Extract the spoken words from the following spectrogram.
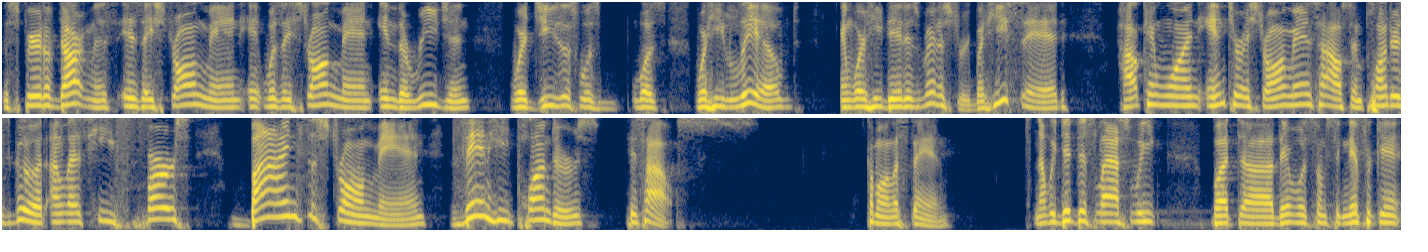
The spirit of darkness is a strong man. It was a strong man in the region where Jesus was was where he lived and where he did his ministry. But he said, how can one enter a strong man's house and plunder his good unless he first binds the strong man, then he plunders his house? Come on, let's stand. Now we did this last week, but uh, there was some significant,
